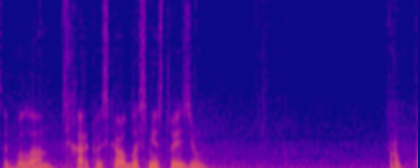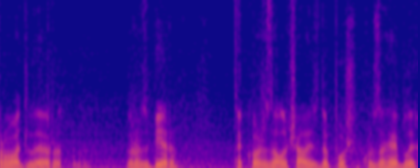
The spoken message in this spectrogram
Це була Харківська область, місто Ізюм. Про- Проводили розбір, також залучались до пошуку загиблих.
